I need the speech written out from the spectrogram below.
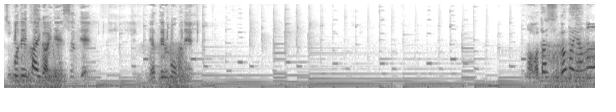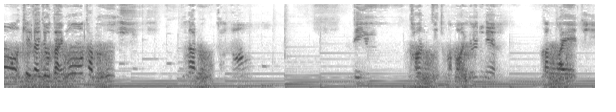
そこで海外で住んでやってる方がね、まあ、私、我が家の経済状態も多分、なるのかなっていう感じとか、まあ、いろいろね、考えて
